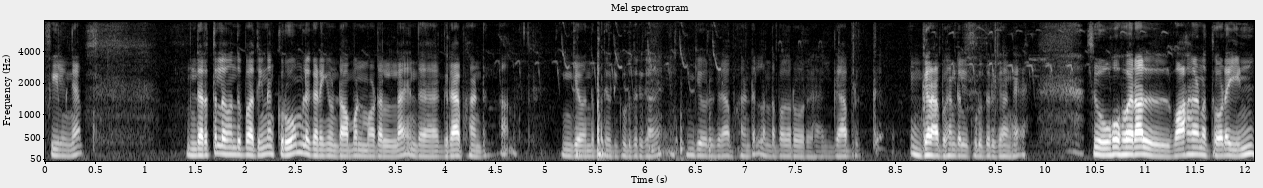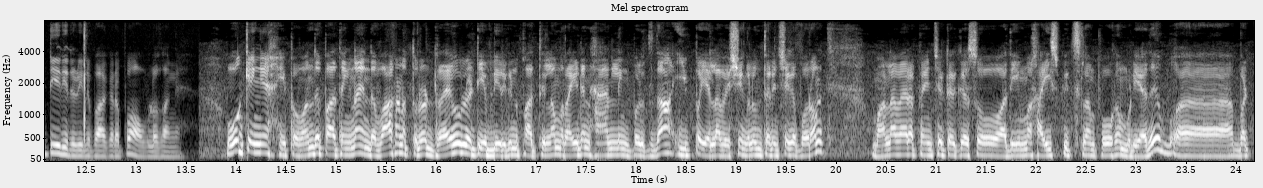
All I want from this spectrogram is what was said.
ஃபீலுங்க இந்த இடத்துல வந்து பார்த்திங்கன்னா க்ரோமில் கிடைக்கும் டாமன் மாடலில் இந்த கிராப் ஹேண்டில்லாம் இங்கே வந்து இப்படி கொடுத்துருக்காங்க. இங்கே ஒரு கிராப் ஹேண்டில் அந்த பக்கம் ஒரு கிராப் கிராப் ஹேண்டில் கொடுத்துருக்காங்க. ஸோ ஓவரால் வாகனத்தோட இன்டீரியர் அப்படின்னு பார்க்குறப்போ அவ்வளோதாங்க ஓகேங்க. இப்போ வந்து பார்த்தீங்கன்னா இந்த வாகனத்தோட டிரைவபிலிட்டி எப்படி இருக்குன்னு பார்த்துக்கலாம். ரைட் அண்ட் ஹேண்ட்லிங் பொறுத்து தான் இப்போ எல்லா விஷயங்களும் தெரிஞ்சுக்க போகிறோம் மழை வேறு பெஞ்சிட்டு இருக்கு. ஸோ அதிகமாக ஹை ஸ்பீட்ஸ்லாம் போக முடியாது. பட்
